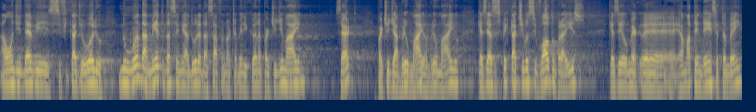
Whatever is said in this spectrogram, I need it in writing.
onde deve se ficar de olho no andamento da semeadura da safra norte-americana a partir de maio, certo? A partir de abril, maio, abril, maio. Quer dizer, as expectativas se voltam para isso. Quer dizer, é, é uma tendência também.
